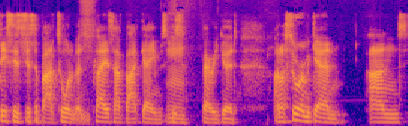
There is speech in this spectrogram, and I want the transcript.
this is just a bad tournament. Players have bad games. He's very good. And I saw him again, and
